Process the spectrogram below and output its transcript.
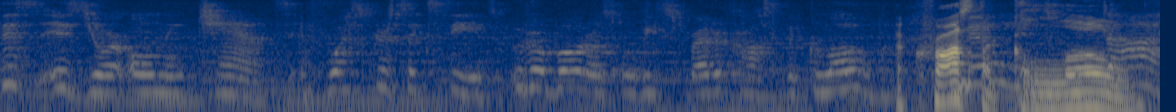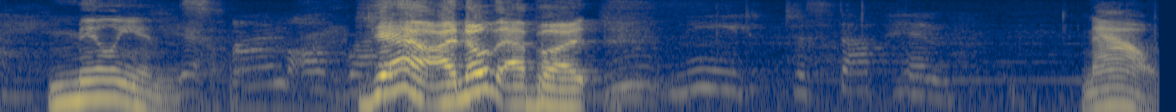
This is your only chance. If Wesker succeeds, Uroboros will be spread across the globe. Across the Millions will globe. die. Millions. I'm alright. Yeah, I know that, but You need to stop him. Now.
